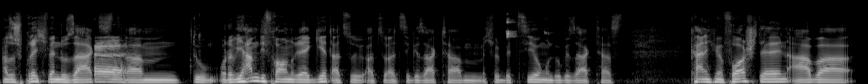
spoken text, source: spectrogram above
Also sprich, wenn du sagst, äh. ähm, du, oder wie haben die Frauen reagiert, als, du, als, als sie gesagt haben, ich will Beziehung und du gesagt hast, kann ich mir vorstellen, aber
